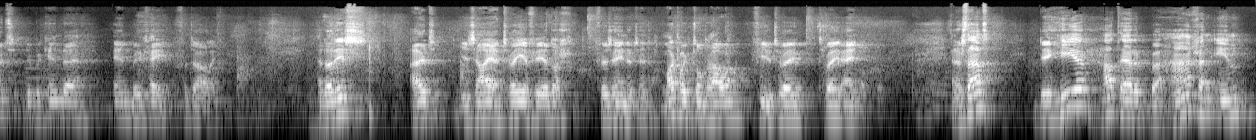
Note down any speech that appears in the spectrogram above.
Uit de bekende NBG-vertaling. En dat is uit Jesaja 42, vers 21. Makkelijk te onthouden, 4, 2, 2, 1. En er staat, de Heer had er behagen in,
